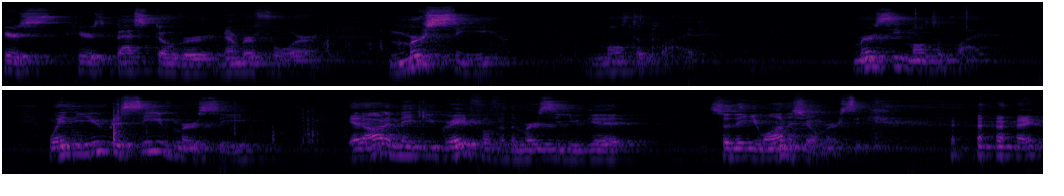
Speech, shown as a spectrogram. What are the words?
here's, here's best over number four mercy multiplied. Mercy multiplied. When you receive mercy, it ought to make you grateful for the mercy you get so that you want to show mercy. right?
